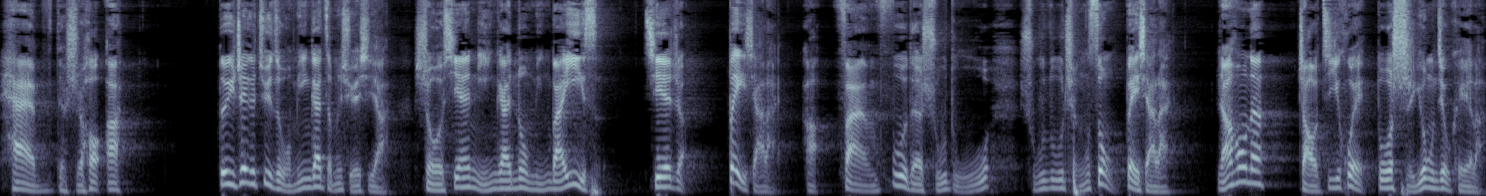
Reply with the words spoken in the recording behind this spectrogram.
have 的时候啊，对于这个句子，我们应该怎么学习啊？首先，你应该弄明白意思，接着背下来啊，反复的熟读，熟读成诵背下来，然后呢，找机会多使用就可以了。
